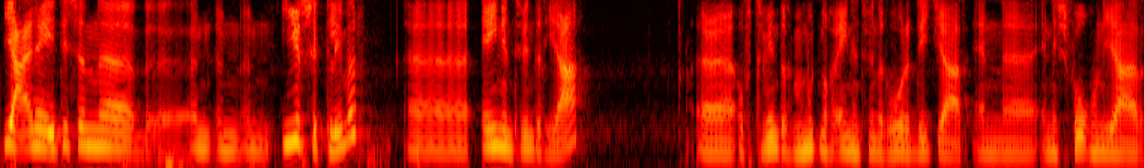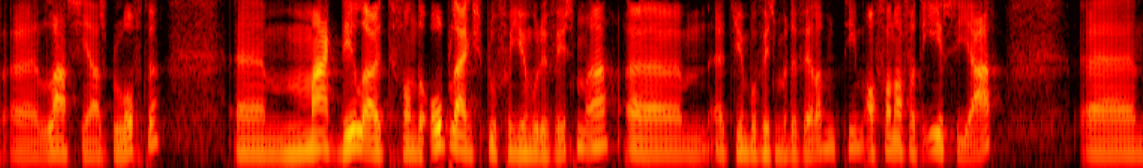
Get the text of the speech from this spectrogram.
Ja, nee, het is een, uh, een, een, een Ierse klimmer. 21 jaar. of 20, moet nog 21 worden dit jaar. En, en is volgend jaar laatstejaars belofte. Maakt deel uit van de opleidingsploeg van Jumbo-Visma. Ehm, het Jumbo-Visma Development Team. Al vanaf het eerste jaar. Ehm,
